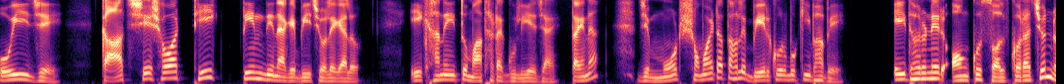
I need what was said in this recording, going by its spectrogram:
ওই যে, কাজ শেষ হওয়ার ঠিক তিন দিন আগে বি চলে গেল। এখানেই তো মাথাটা গুলিয়ে যায়, তাই না? যে মোট সময়টা তাহলে বের করব কীভাবে? এই ধরনের অঙ্ক সলভ করার জন্য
